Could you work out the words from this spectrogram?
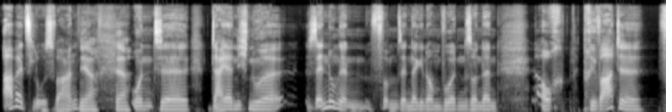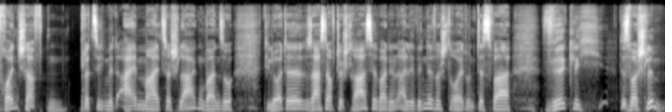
arbeitslos waren. Ja, ja. Und äh, da ja nicht nur Sendungen vom Sender genommen wurden, sondern auch private Freundschaften plötzlich mit einem Mal zerschlagen waren. So, die Leute saßen auf der Straße, waren in alle Winde verstreut und das war wirklich, das war schlimm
